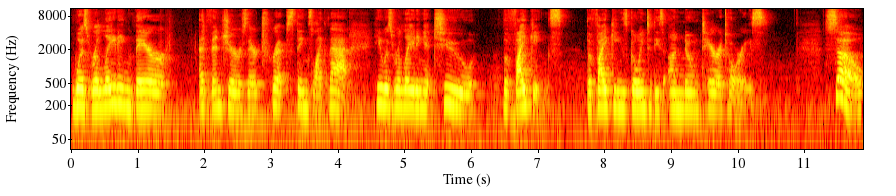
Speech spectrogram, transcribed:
was relating their adventures, their trips, things like that. He was relating it to the Vikings, the Vikings going to these unknown territories. So,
